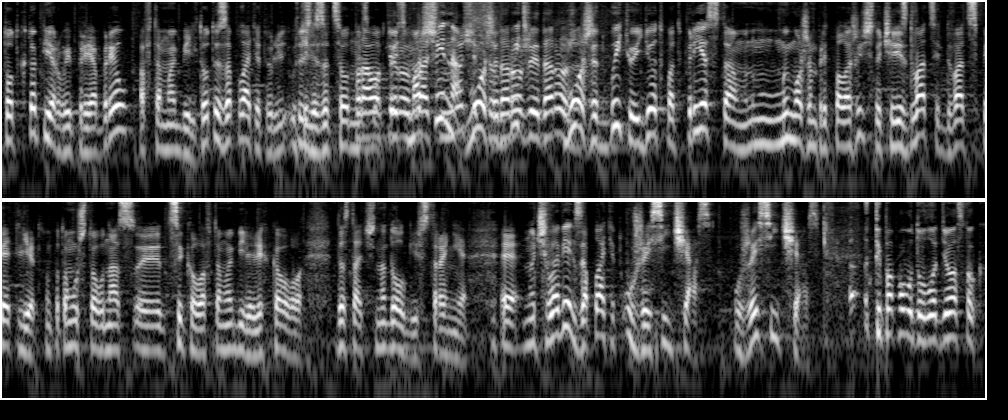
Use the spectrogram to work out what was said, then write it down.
тот, кто первый приобрел автомобиль, тот и заплатит утилизационный сбор. То есть машина может дороже быть, и дороже. Может может быть, уйдет под пресс, там, ну, мы можем предположить, что через 20-25 лет, ну, потому что у нас э, цикл автомобиля легкового достаточно долгий в стране. Э, но человек заплатит уже сейчас, уже сейчас. Ты по поводу Владивостока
